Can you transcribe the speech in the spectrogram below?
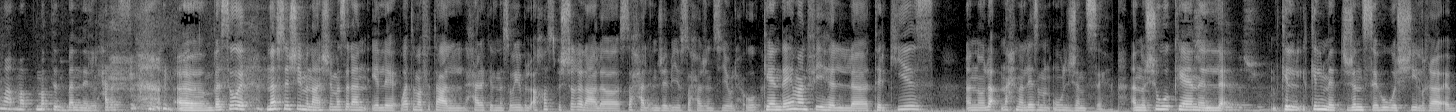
ما ما بتتبني الحدث. بس هو نفس الشيء من عشان مثلا يلي وقت ما فتح على الحركة النسوية بالأخص بالشغل على الصحة الإنجابية والصحة الجنسية والحقوق كان دائما فيه التركيز إنه لا نحن لازم نقول جنسي. إنه شو كان ال... كل كلمة جنسي هو الشيء الغائب.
